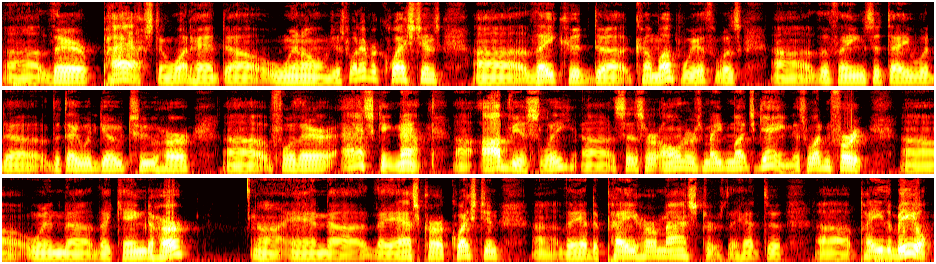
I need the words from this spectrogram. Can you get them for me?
uh, their past and what had uh, went on. Just whatever questions uh, they could uh, come up with was the things that they would that they would go to her for their asking. Now, obviously, says her owners made much gain. This wasn't free when they came to her. Uh, and uh, they asked her a question. Uh, they had to pay her masters. They had to uh, pay the bill,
